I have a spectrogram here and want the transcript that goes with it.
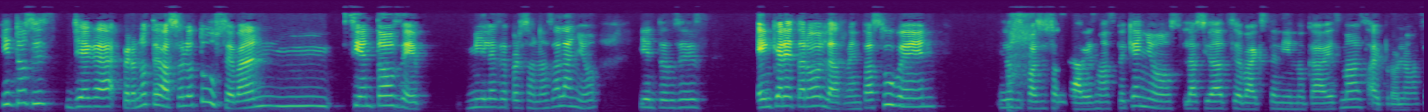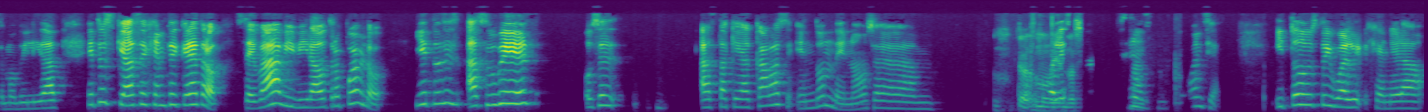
Y entonces llega, pero no te vas solo tú, se van cientos de miles de personas al año y entonces en Querétaro las rentas suben, los espacios son cada vez más pequeños, la ciudad se va extendiendo cada vez más, hay problemas de movilidad. Entonces, ¿qué hace gente de Querétaro? Se va a vivir a otro pueblo. Y entonces, a su vez, o sea, hasta que acabas en dónde, ¿no? O sea, te vas moviendo. Y todo esto igual genera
